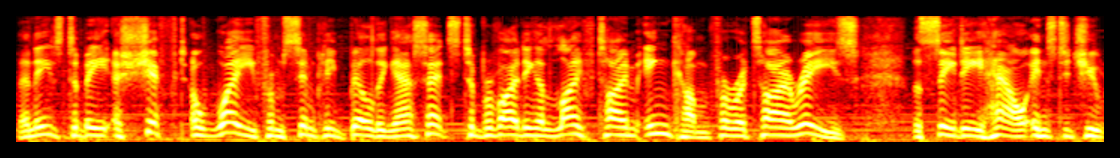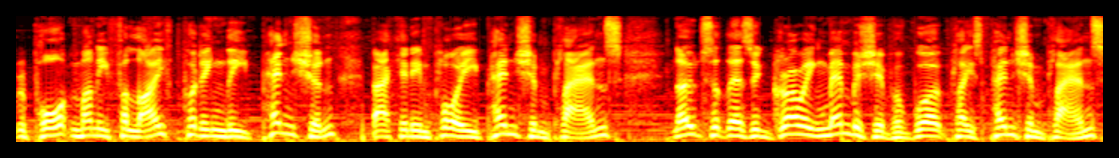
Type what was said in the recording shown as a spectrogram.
there needs to be a shift away from simply building assets to providing a lifetime income for retirees. The CD Howe Institute report, Money for Life, putting the pension back in employee pension plans, notes that there's a growing membership of workplace pension plans,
